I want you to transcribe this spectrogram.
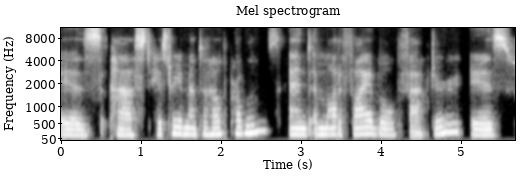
is past history of mental health problems. And a modifiable factor is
